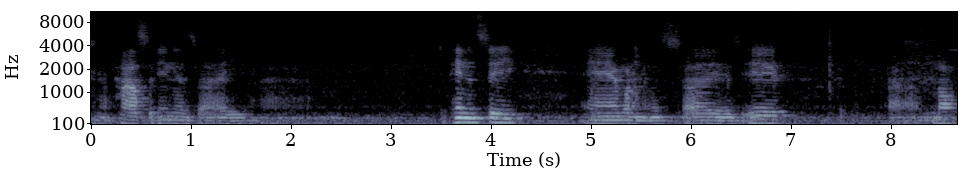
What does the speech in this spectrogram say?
And to pass it in as a um, dependency. And what I'm going to say is if um, not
